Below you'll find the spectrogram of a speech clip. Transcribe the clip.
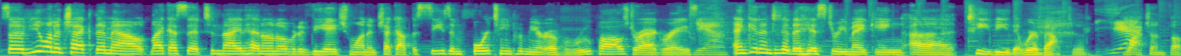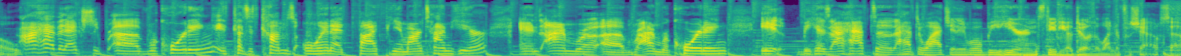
So if you want to check them out, like I said tonight, head on over to VH1 and check out the season 14 premiere of RuPaul's Drag Race. Yeah. and get into the history making uh, TV that we're about to Yeah. watch unfold. I have it actually uh, recording because it comes on at 5 p.m. our time here, and I'm re- uh, I'm recording it because I have to I have to watch it. And it will be here in studio doing the wonderful show. So,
